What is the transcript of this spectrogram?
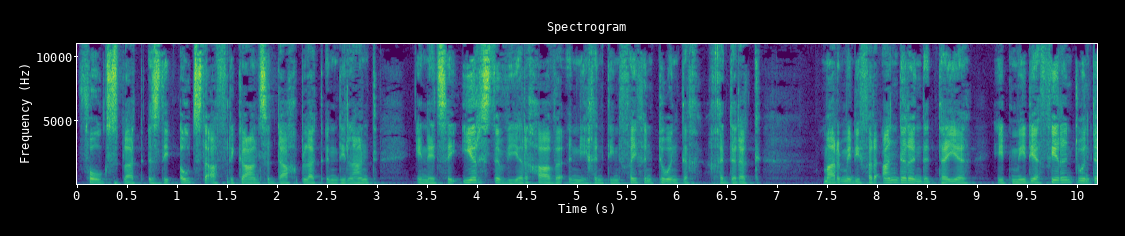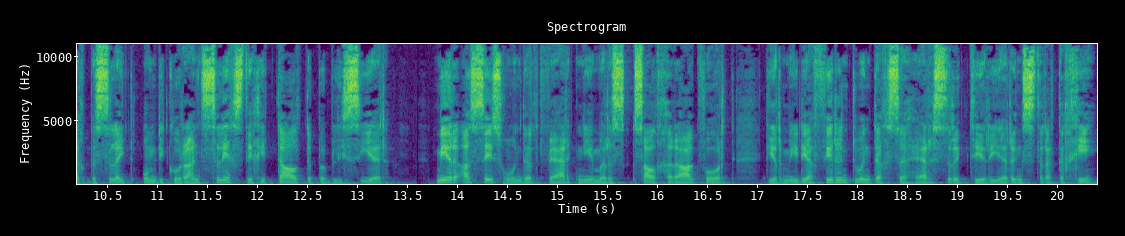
Volksblad is die oudste Afrikaanse dagblad in die land en het sy eerste weergawe in 1925 gedruk. Maar met die veranderende tye het Media24 besluit om die koerant slegs digitaal te publiseer. Meer as 600 werknemers sal geraak word deur Media24 se herstruktureringsstrategie.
